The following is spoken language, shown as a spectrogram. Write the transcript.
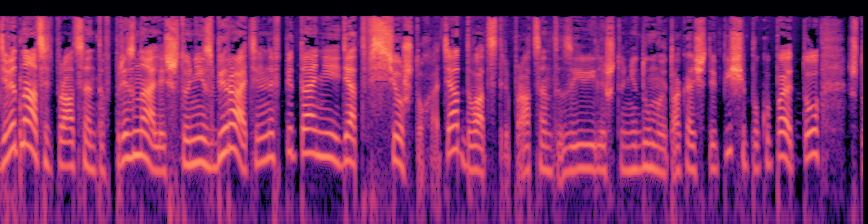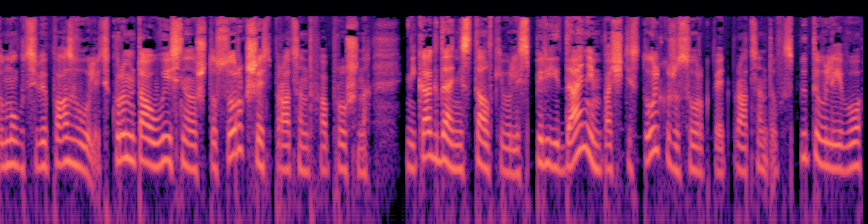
19% признались, что неизбирательны в питании, едят все, что хотят. 23% заявили, что не думают о качестве пищи, покупают то, что могут себе позволить. Кроме того, выяснилось, что 46% опрошенных никогда не сталкивались с перееданием, почти столько же, 45%, испытывали его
